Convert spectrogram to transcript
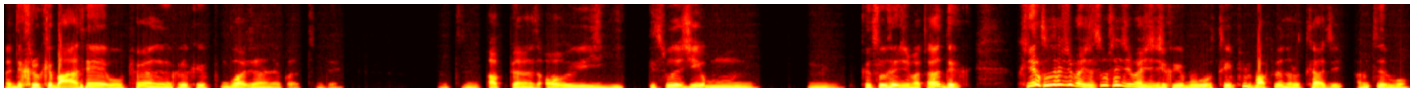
근데 그렇게 맛의 뭐 표현은 그렇게 풍부하지는 않을 것 같은데. 아무튼 맛 표현에서 어이 이 소세지 음음그 소세지 맛 아, 근데 그냥 소세지 맛이 소세지 맛이지 그게 뭐 어떻게 표- 맛 표현을 어떻게 하지 아무튼 뭐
